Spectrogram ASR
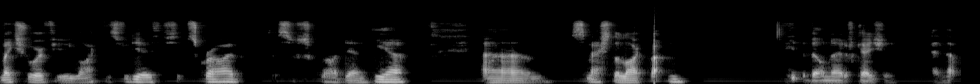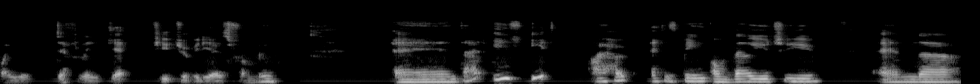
Make sure if you like this video, subscribe. Subscribe down here. Um, smash the like button hit the bell notification, and that way you'll definitely get future videos from me. And that is it. I hope it has been of value to you, and uh,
